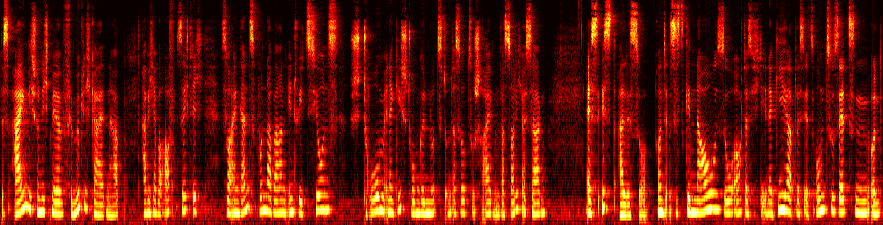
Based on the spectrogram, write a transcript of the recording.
das eigentlich schon nicht mehr für möglich gehalten habe, habe ich aber offensichtlich so einen ganz wunderbaren Intuitionsstrom, Energiestrom genutzt, um das so zu schreiben. Und was soll ich euch sagen? Es ist alles so. Und es ist genau so auch, dass ich die Energie habe, das jetzt umzusetzen und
